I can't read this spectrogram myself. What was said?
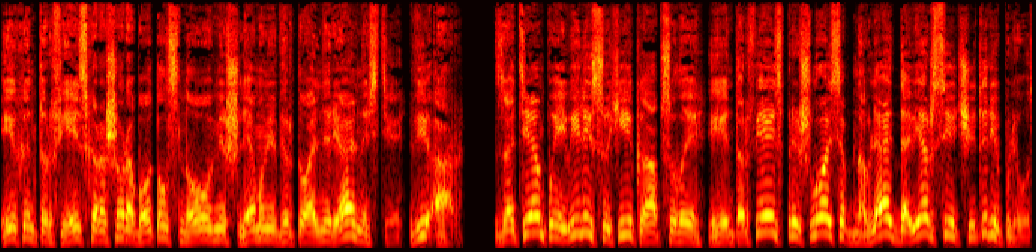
Их интерфейс хорошо работал с новыми шлемами виртуальной реальности, VR. Затем появились сухие капсулы, и интерфейс пришлось обновлять до версии 4+.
